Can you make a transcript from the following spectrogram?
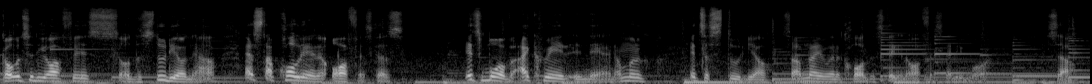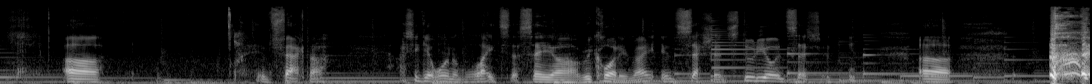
go into the office or the studio now, and stop calling it an office because it's more of I created in there, and I'm gonna. It's a studio, so I'm not even gonna call this thing an office anymore. So, uh, in fact, uh, I should get one of them lights that say uh, recording, right? In session, studio in session. uh,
